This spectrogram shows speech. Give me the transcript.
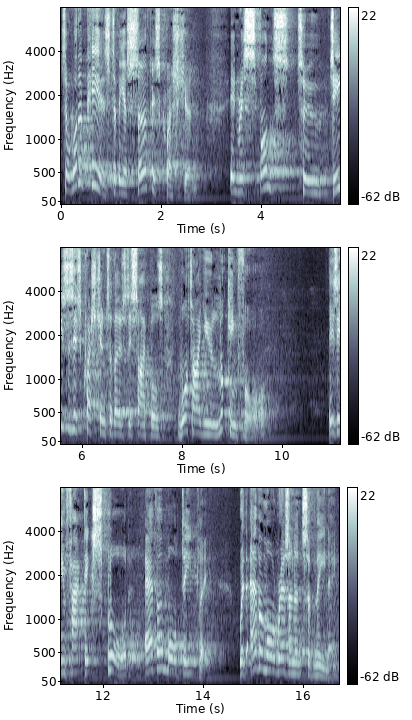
So, what appears to be a surface question in response to Jesus' question to those disciples, What are you looking for? is in fact explored ever more deeply with ever more resonance of meaning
